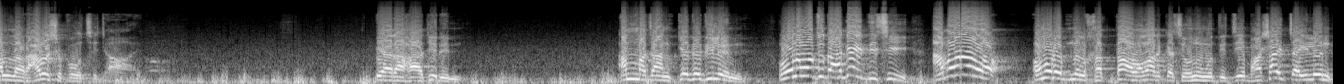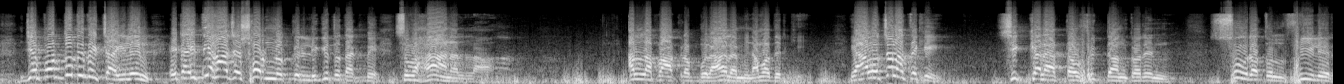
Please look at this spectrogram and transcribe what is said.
আল্লাহর আরশে পৌঁছে যায়। হাজিরিন, আম্মা জান কেঁদে দিলেন, অনুমতি তো আগেই দিছি, আবারও অমর আব্দুল খাত্তাব আমার কাছে অনুমতি, যে ভাষায় চাইলেন, যে পদ্ধতিতে চাইলেন, এটা ইতিহাসে স্বর্ণ করে লিখিত থাকবে সুবহান আল্লাহ আল্লাহ পাক রব্বুল আলামিন আমাদেরকে এই আলোচনা থেকে শিক্ষা তৌফিক দান করেন। সুরাতুল ফিলের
